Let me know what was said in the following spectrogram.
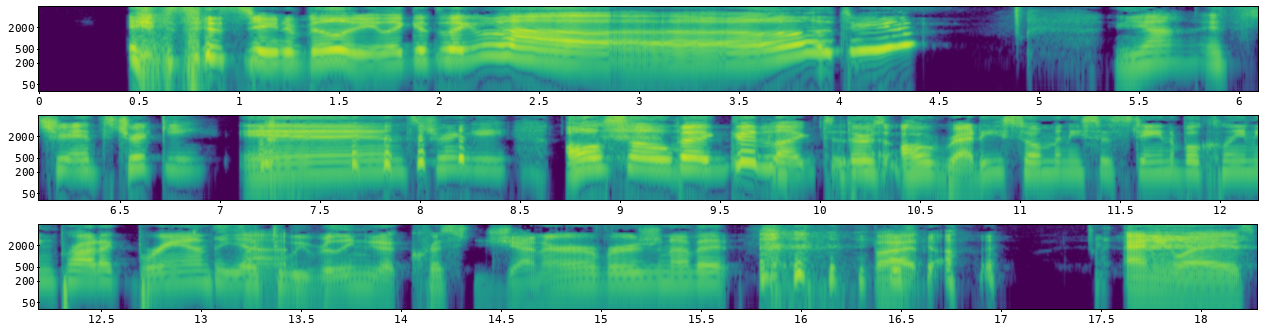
sustainability. Like it's like well do you Yeah, it's tr- it's tricky. It's tricky. Also, but good luck to there's them. already so many sustainable cleaning product brands. Yeah. Like, do we really need a Kris Jenner version of it? but- yeah. Anyways,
